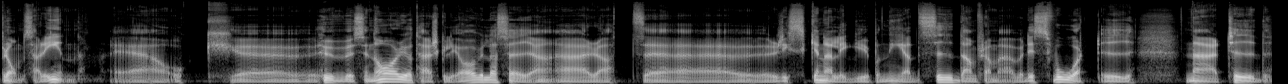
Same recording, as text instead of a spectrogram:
bromsar in. Eh, och eh, huvudscenariot här skulle jag vilja säga är att eh, riskerna ligger ju på nedsidan framöver. Det är svårt i närtid,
